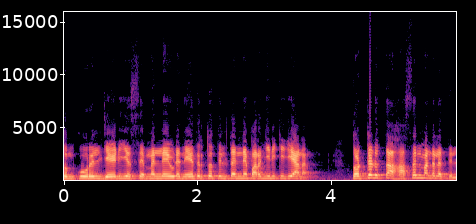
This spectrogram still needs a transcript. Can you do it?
തുംകൂറിൽ J D S M L എയുടെ നേതൃത്വത്തിൽ തന്നെ പറഞ്ഞിരിക്കുകയാണ്. തൊട്ടടുത്ത ഹസൻ മണ്ഡലത്തിൽ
